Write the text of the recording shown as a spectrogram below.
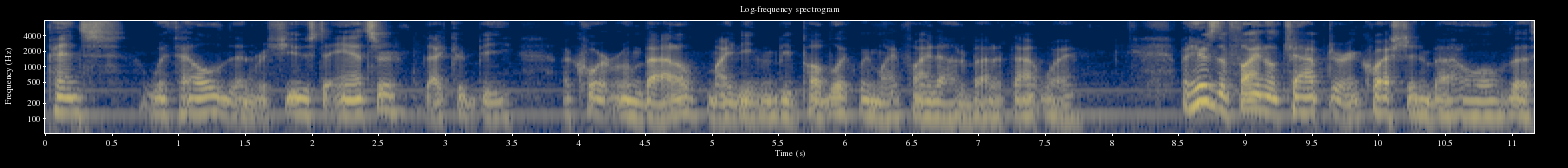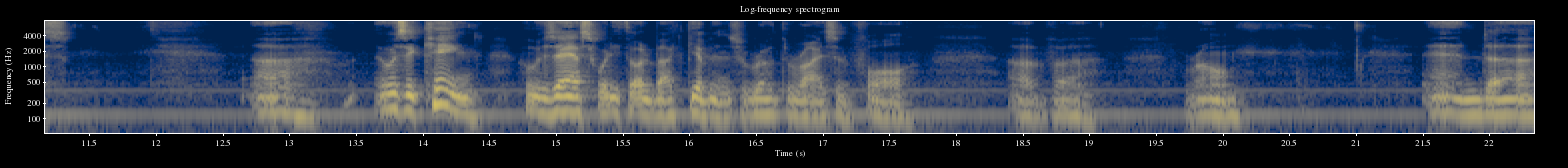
Pence withheld and refused to answer. That could be a courtroom battle, might even be public. We might find out about it that way. But here's the final chapter in question about all of this. Uh, it was a king who was asked what he thought about Gibbons, who wrote The Rise and Fall of uh, Rome. And uh,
